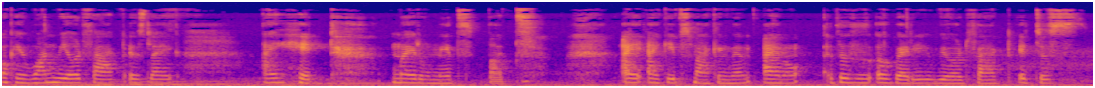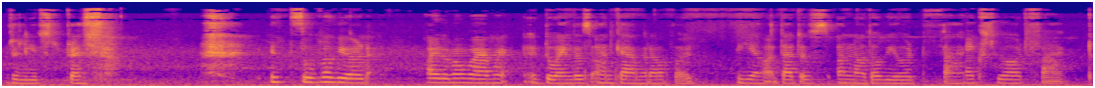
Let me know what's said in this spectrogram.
Okay, one weird fact is like I hit my roommates' butts. I, I keep smacking them. I know this is a very weird fact. It just relieves stress. it's super weird. I don't know why I'm doing this on camera, but yeah, that is another weird fact. Next weird fact.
